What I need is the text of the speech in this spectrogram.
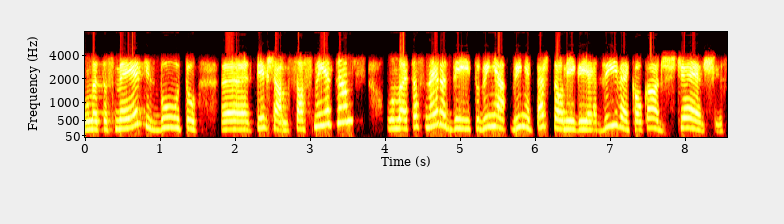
Un lai tas mērķis būtu uh, tiešām sasniedzams un lai tas neradītu viņa, viņa personīgajā dzīvē kaut kādus šķēršļus.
